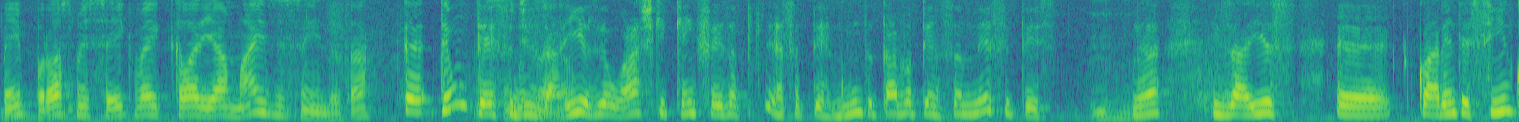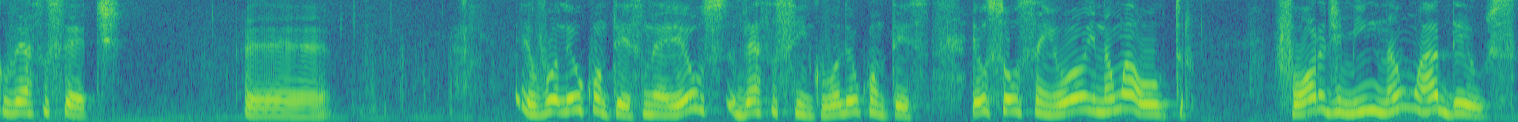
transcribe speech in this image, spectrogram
bem próxima a isso aí que vai clarear mais isso ainda, tá? É, tem um texto é de Isaías, legal. eu acho que quem fez a, essa pergunta estava pensando nesse texto. Uhum. Né? Isaías é, 45, verso 7. É, eu vou ler o contexto, né? Eu, verso 5, vou ler o contexto. Eu sou o Senhor e não há outro. Fora de mim não há Deus.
